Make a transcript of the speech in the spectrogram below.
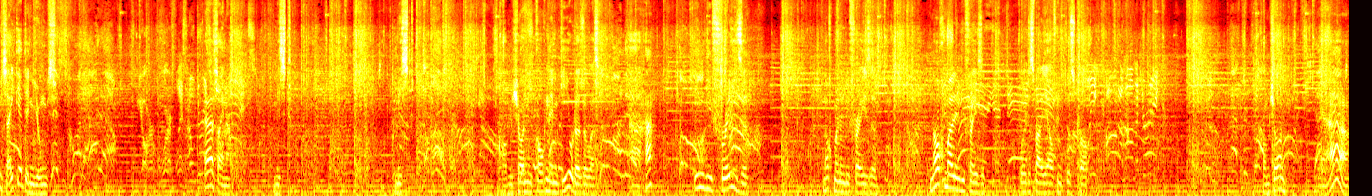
Wie seid ihr denn, Jungs? Da ist einer. Mist. Mist. Komm schon, ich brauche eine MG oder sowas. Aha. In die Phrase. Nochmal in die Phrase. Nochmal in die Phrase. Obwohl, das war eher auf dem drink. Komm schon. Ja.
